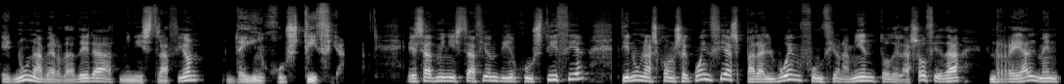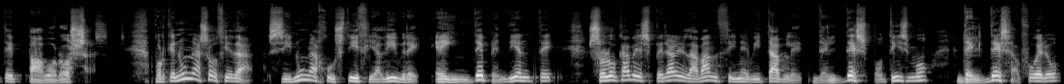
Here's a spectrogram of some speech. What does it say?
en una verdadera Administración de injusticia. Esa administración de injusticia tiene unas consecuencias para el buen funcionamiento de la sociedad realmente pavorosas. Porque en una sociedad sin una justicia libre e independiente, solo cabe esperar el avance inevitable del despotismo, del desafuero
